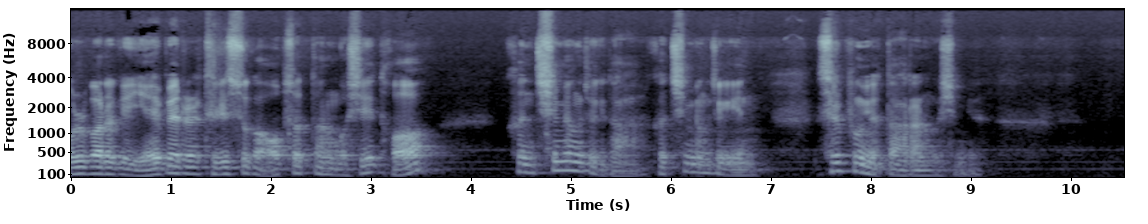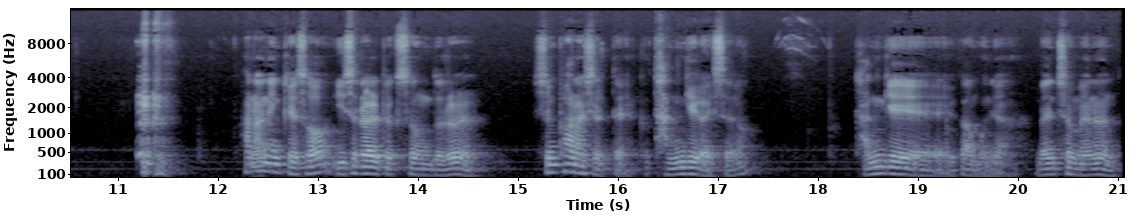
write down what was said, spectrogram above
올바르게 예배를 드릴 수가 없었다는 것이 더 큰 치명적이다. 그 치명적인 슬픔이었다라는 것입니다. 하나님께서 이스라엘 백성들을 심판하실 때 그 단계가 있어요. 단계가 뭐냐? 맨 처음에는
